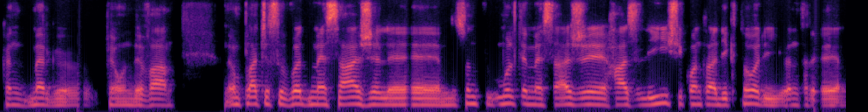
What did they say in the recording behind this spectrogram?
când merg pe undeva. Îmi place să văd mesajele, sunt multe mesaje hazlii și contradictorii între,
